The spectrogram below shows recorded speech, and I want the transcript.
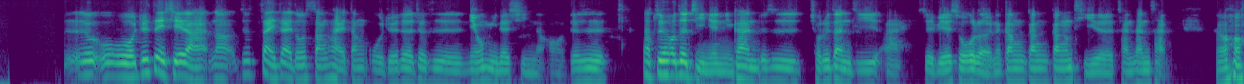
呃，我我觉得这些啦，那就再再都伤害当，我觉得就是牛迷的心了哦，就是那最后这几年你看，就是球队战绩，哎，也别说了，那刚刚刚刚提了惨惨惨，然后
